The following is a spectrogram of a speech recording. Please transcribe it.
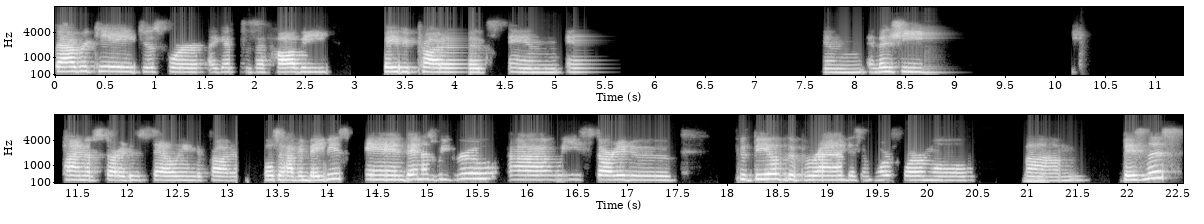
fabricate just for, I guess, as a hobby, baby products, and and and and then she kind of started selling the product, also having babies. And then as we grew, uh, we started to to build the brand as a more formal Mhm, um, business.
